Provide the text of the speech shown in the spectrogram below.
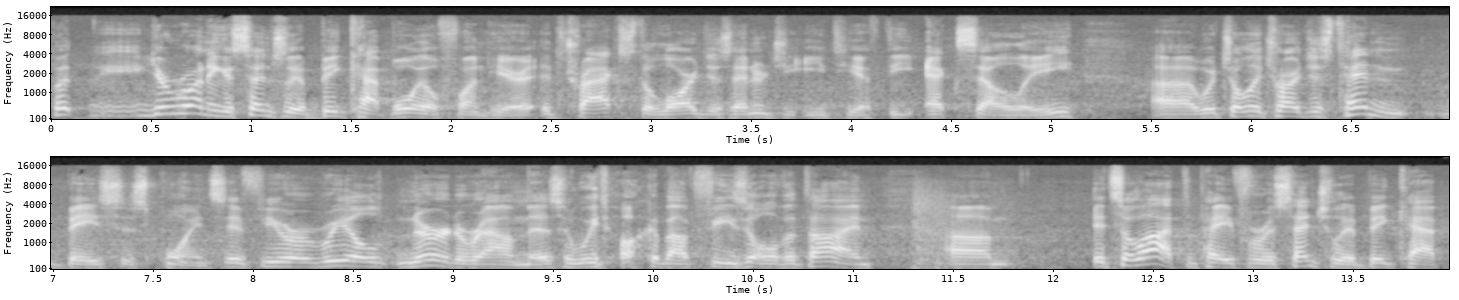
but you're running essentially a big cap oil fund here. It tracks the largest energy ETF, the XLE uh, which only charges 10 basis points. If you're a real nerd around this, and we talk about fees all the time, um, it's a lot to pay for essentially a big cap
